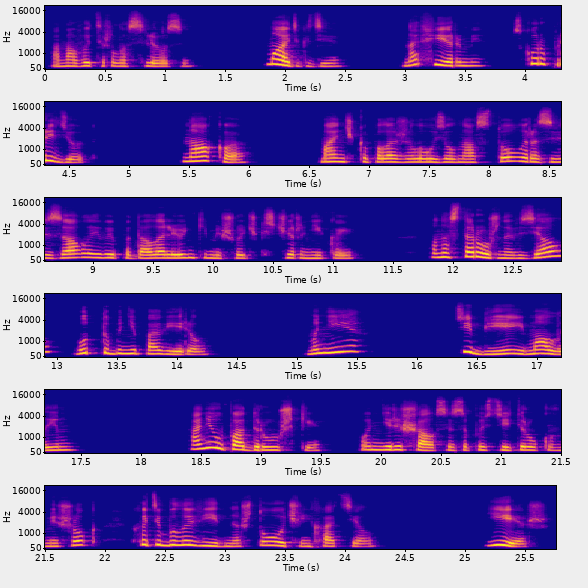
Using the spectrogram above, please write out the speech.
Она вытерла слезы. «Мать где?» «На ферме. Скоро придет». «На-ка!» Манечка положила узел на стол, развязала его и подала Леньке мешочек с черникой. Он осторожно взял, будто бы не поверил. «Мне? Тебе и малым». Они у подружки. Он не решался запустить руку в мешок, хоть и было видно, что очень хотел. Ешь,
